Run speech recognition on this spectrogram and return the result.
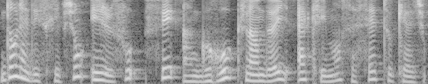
dans la description et je fais un gros clin d'œil à Clémence à cette occasion.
